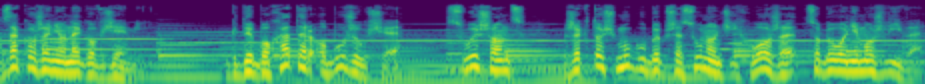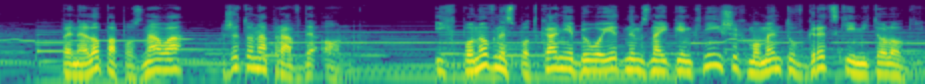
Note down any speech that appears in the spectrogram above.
zakorzenionego w ziemi. Gdy bohater oburzył się, słysząc, że ktoś mógłby przesunąć ich łoże, co było niemożliwe, Penelopa poznała, że to naprawdę on. Ich ponowne spotkanie było jednym z najpiękniejszych momentów greckiej mitologii,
